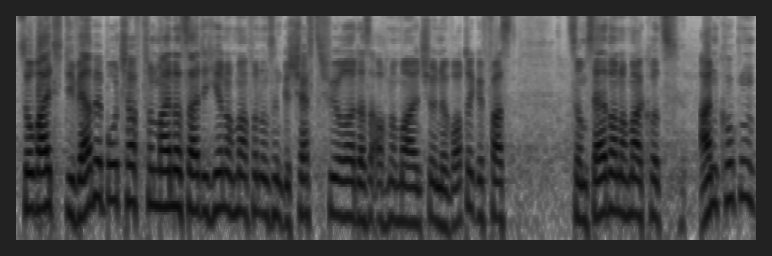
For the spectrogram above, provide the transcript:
Soweit die Werbebotschaft von meiner Seite. Hier nochmal von unserem Geschäftsführer, das auch nochmal in schöne Worte gefasst. Zum selber nochmal kurz angucken.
